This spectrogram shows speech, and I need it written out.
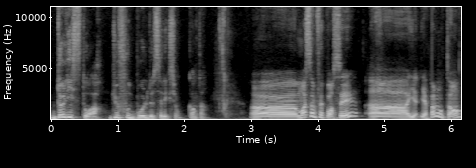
de l'histoire du football de sélection Quentin? Euh, moi, ça me fait penser, il y, a- pas longtemps,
